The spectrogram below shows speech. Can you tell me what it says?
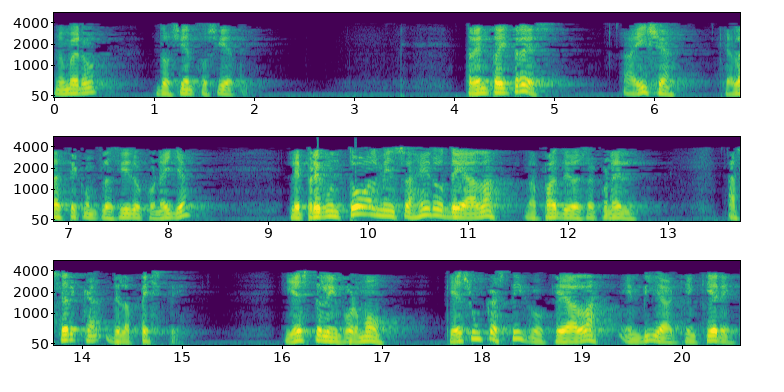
número 207. 33. Aisha, que Alá esté complacido con ella, le preguntó al mensajero de Alá, la paz de Dios con él, acerca de la peste. Y éste le informó que es un castigo que Alá envía a quien quiere,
